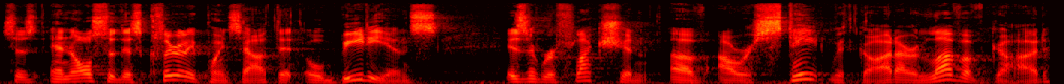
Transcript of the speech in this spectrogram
So, and also, this clearly points out that obedience is a reflection of our state with God, our love of God,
